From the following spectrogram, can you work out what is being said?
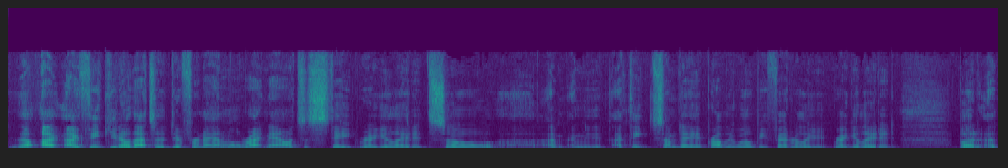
no, I, I think you know that's a different animal. Right now, it's a state regulated. So, uh, I, I, mean, I think someday it probably will be federally regulated. But at,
